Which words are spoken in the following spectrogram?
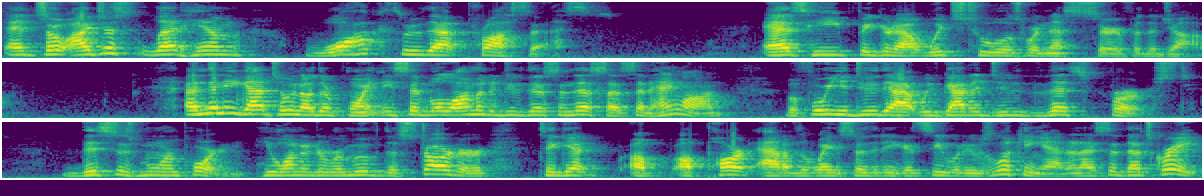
And so I just let him walk through that process as he figured out which tools were necessary for the job. And then he got to another point and he said, Well, I'm going to do this and this. I said, Hang on. Before you do that, we've got to do this first. This is more important. He wanted to remove the starter to get a, a part out of the way so that he could see what he was looking at. And I said, That's great.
